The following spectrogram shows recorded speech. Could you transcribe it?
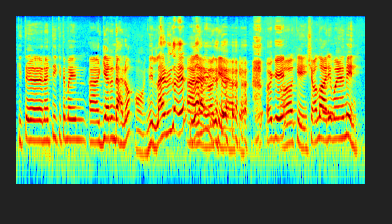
Kita nanti kita main uh, gear rendah dulu. Oh, ni live Ustaz ya? Uh, live. Okey, okey. okey. Okey, insya-Allah adik Muhammad Nazmin.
